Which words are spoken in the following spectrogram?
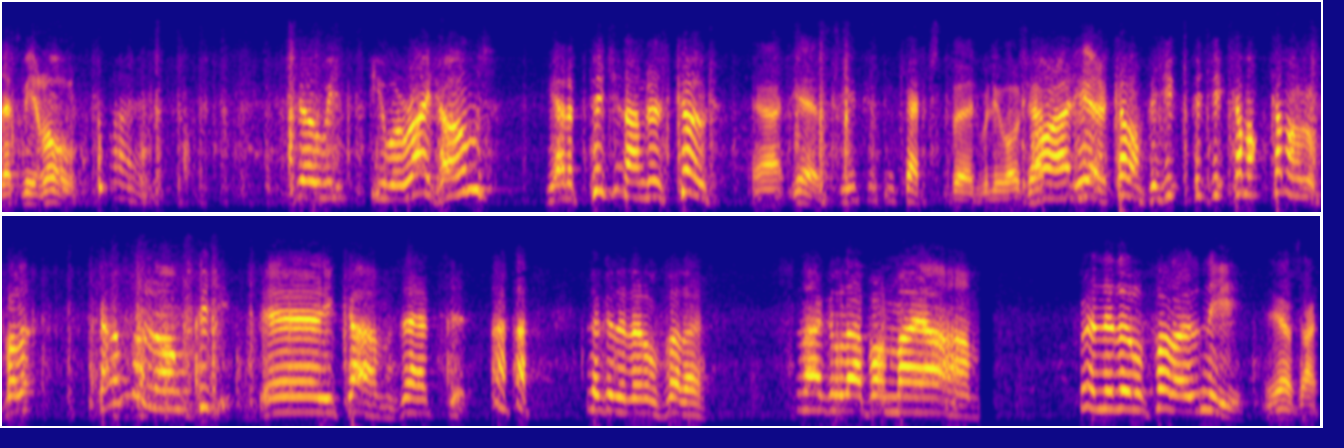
let me alone. Joe, we, you were right, Holmes. He had a pigeon under his coat. Uh, yes, see if you can catch the bird, will you, old All chap? right, here. Come on, Pidgey. Pidgey, come on, come on, little fella. Come along, Pidgey. There he comes. That's it. Look at the little fella. Snuggled up on my arm. Friendly little fellow, isn't he? Yes, I...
